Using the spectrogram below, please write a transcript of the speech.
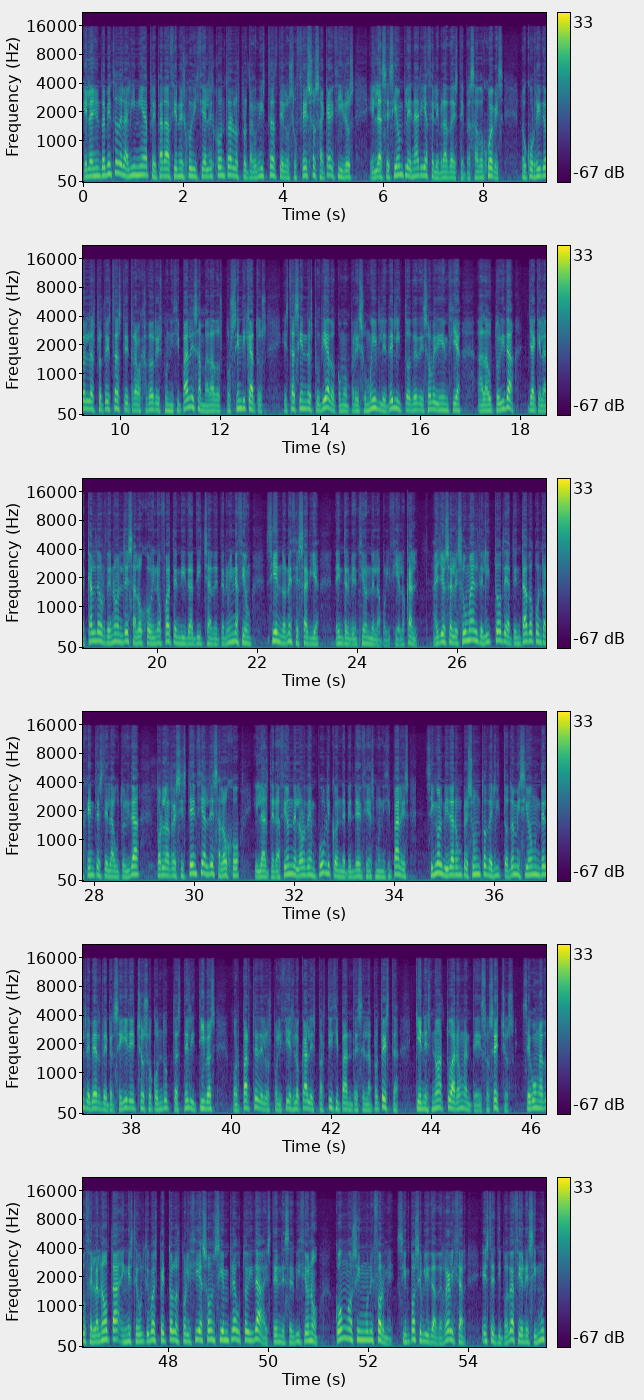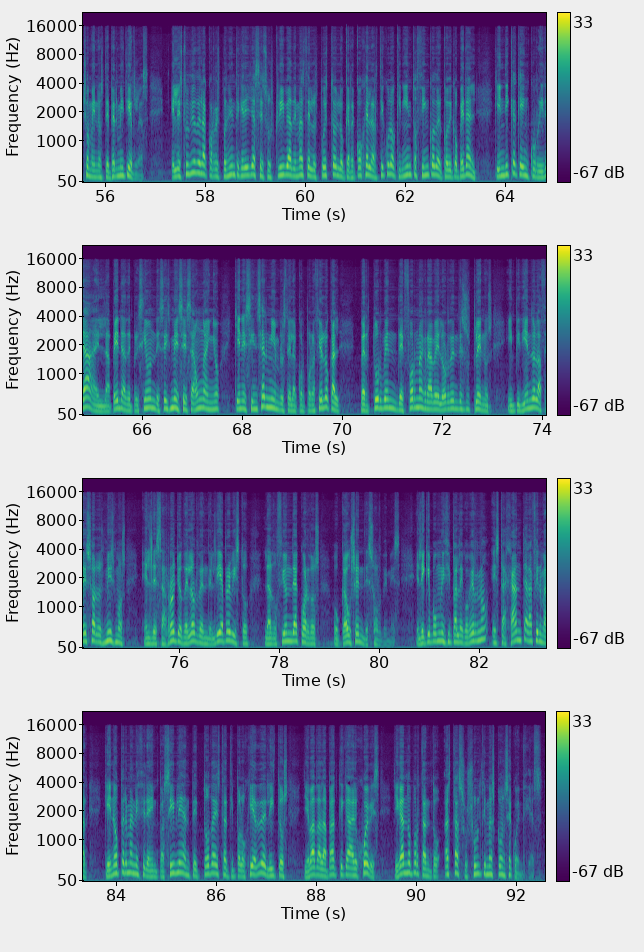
El Ayuntamiento de la Línea prepara acciones judiciales contra los protagonistas de los sucesos acaecidos en la sesión plenaria celebrada este pasado jueves. Lo ocurrido en las protestas de trabajadores municipales amparados por sindicatos está siendo estudiado como presumible delito de desobediencia a la autoridad, ya que el alcalde ordenó el desalojo y no fue atendida dicha determinación, siendo necesaria la intervención de la policía local. A ello se le suma el delito de atentado contra agentes de la autoridad por la resistencia al desalojo y la alteración del orden público en dependencias municipales, sin olvidar un presunto delito de omisión del deber de perseguir hechos o conductas delictivas por parte de los policías locales participantes en la protesta, quienes no actuaron ante esos hechos. Según aduce la nota, en este último aspecto los policías son siempre autoridad, estén de servicio o no, con o sin uniforme, sin posibilidad de realizar este tipo de acciones y mucho menos de permitirlas. El estudio de la correspondiente querella se suscribe además de lo expuesto en lo que recoge el artículo 505 del Código Penal, que indica que incurrirá en la pena de prisión de seis meses a un año quienes sin ser miembros de la corporación local perturben de forma grave el orden de sus plenos, impidiendo el acceso a los mismos, el desarrollo del orden del día previsto, la adopción de acuerdos o causen desórdenes. El equipo municipal de gobierno está tajante al afirmar que no permanecerá impasible ante toda esta tipología de delitos llevada a la práctica el jueves, llegando por tanto hasta sus últimas consecuencias.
